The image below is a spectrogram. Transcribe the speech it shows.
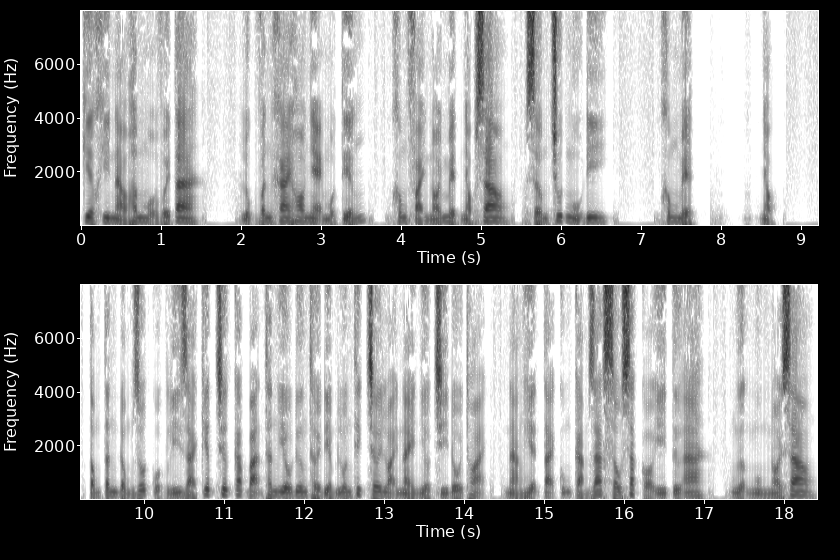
kia khi nào hâm mộ với ta. Lục Vân Khai ho nhẹ một tiếng, không phải nói mệt nhọc sao, sớm chút ngủ đi. Không mệt, nhọc. Tống Tân Đồng rốt cuộc lý giải kiếp trước các bạn thân yêu đương thời điểm luôn thích chơi loại này nhược trí đối thoại, nàng hiện tại cũng cảm giác sâu sắc có ý tứ A, ngượng ngùng nói sao.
